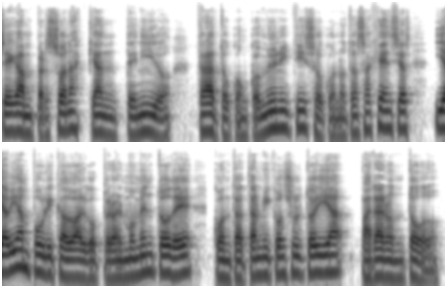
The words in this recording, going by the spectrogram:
llegan personas que han tenido trato con communities o con otras agencias y habían publicado algo, pero al momento de contratar mi consultoría pararon todo.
